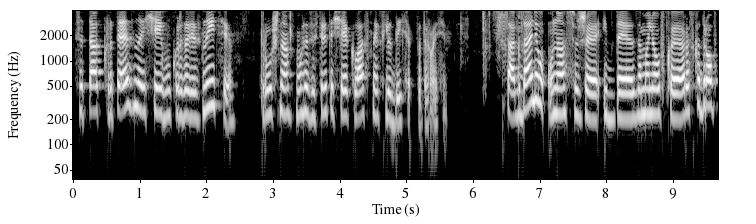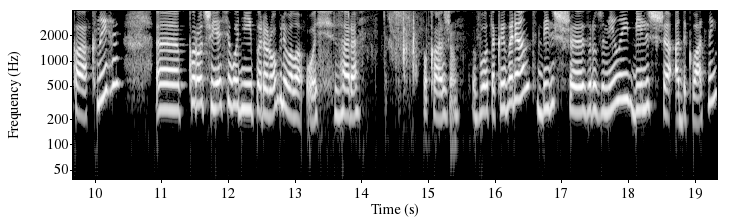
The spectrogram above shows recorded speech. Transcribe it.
це так крутезно, ще й в Укрзалізниці. Трушно, можна зустріти ще класних людисок по дорозі. Так, далі у нас вже іде замальовка, розкадровка книги. Е, коротше, я сьогодні її перероблювала. Ось зараз покажу. В такий варіант, більш е, зрозумілий, більш адекватний.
